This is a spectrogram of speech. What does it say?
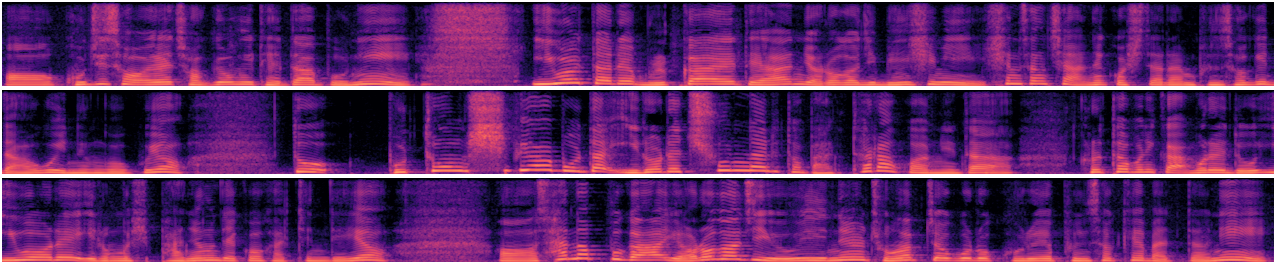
어, 고지서에 적용이 되다 보니 2월 달에 물가에 대한 여러 가지 민심이 심상치 않을 것이다라는 분석이 나오고 있는 거고요. 또 보통 12월보다 1월에 추운 날이 더 많다라고 합니다. 그렇다 보니까 아무래도 2월에 이런 것이 반영될 것 같은데요. 어, 산업부가 여러 가지 요인을 종합적으로 고려해 분석해 봤더니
